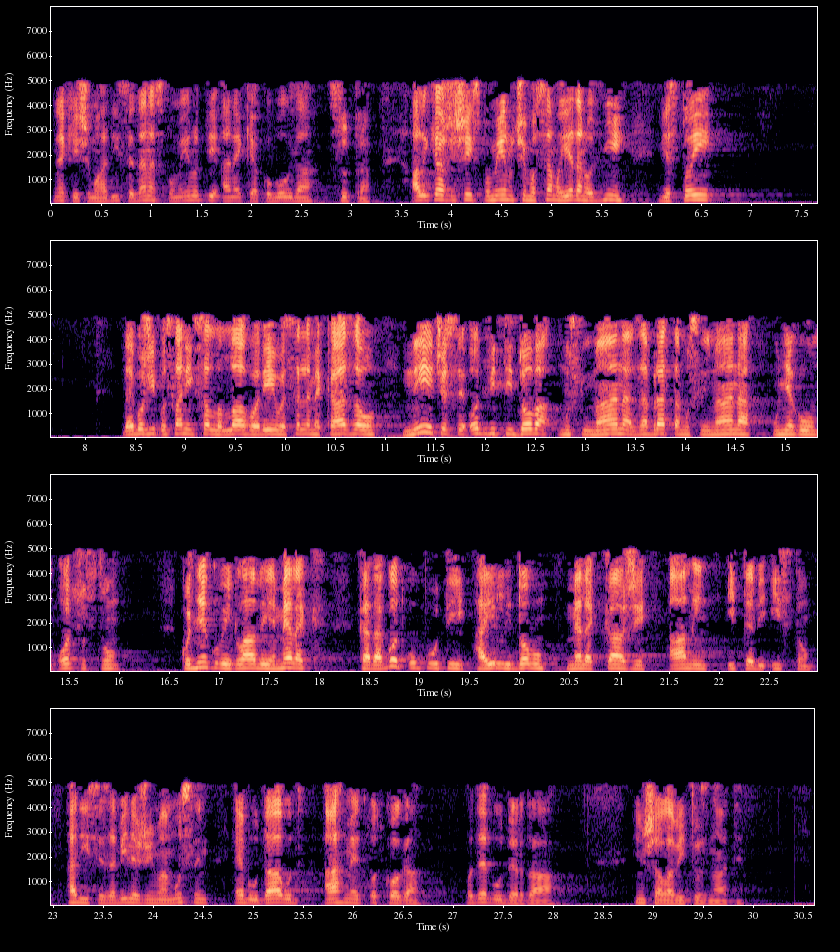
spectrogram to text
Neki ćemo hadise danas spomenuti, a neki ako Bog da sutra. Ali kaže šej spomenut ćemo samo jedan od njih gdje stoji da je Boži poslanik sallallahu alaihi ve selleme kazao neće se odbiti dova muslimana za brata muslimana u njegovom odsustvu. Kod njegove glave je melek kada god uputi hajirli dovu, melek kaže amin i tebi isto. Hadis je zabilježio ima muslim, Ebu Davud, Ahmed od koga? Od Ebu Derda. Inšala vi to znate.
